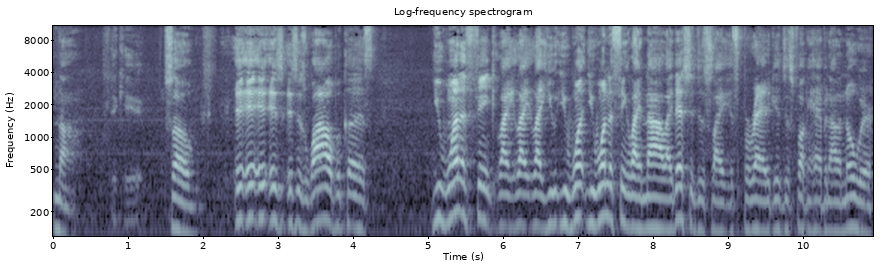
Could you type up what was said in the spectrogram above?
nah. Dickhead. So it, it, it's it's just wild because you want to think like like like you you want you want to think like nah like that shit just like it's sporadic it just fucking happened out of nowhere.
